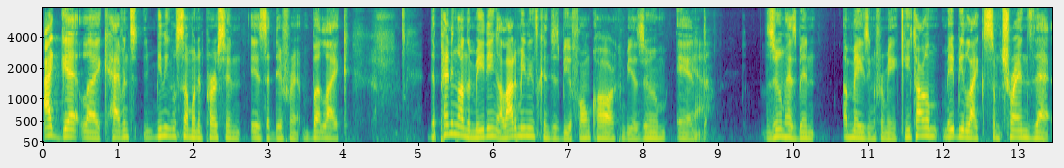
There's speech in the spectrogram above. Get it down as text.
I get like having to, meeting with someone in person is a different, but like depending on the meeting, a lot of meetings can just be a phone call or can be a Zoom, and Yeah. Zoom has been amazing for me. Can you talk maybe like some trends that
